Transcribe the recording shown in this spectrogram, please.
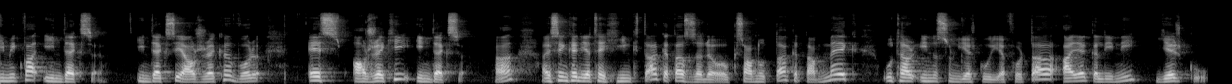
հիմիկվա ինդեքսը, ինդեքսի արժեքը, որը այս արժեքի ինդեքսը, հա? Այսինքն եթե 5 տա, կտա 0, 28 տա, կտա 1, 892 երբ որ տա, այը կլինի 2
